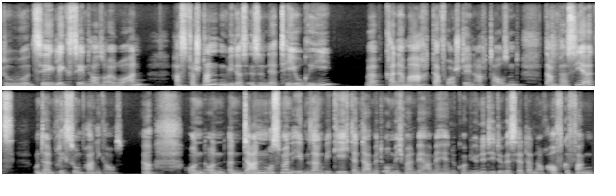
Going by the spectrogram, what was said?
Du legst 10.000 Euro an, hast verstanden, wie das ist in der Theorie, ja, kann ja mal acht davor stehen, 8.000, dann passiert's und dann brichst du in Panik aus. Ja, und, und, und dann muss man eben sagen, wie gehe ich denn damit um? Ich meine, wir haben ja hier eine Community, du wirst ja dann auch aufgefangen,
